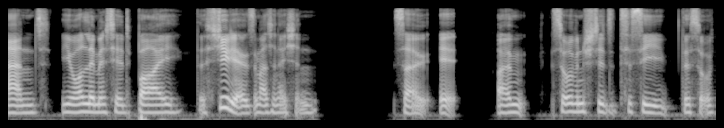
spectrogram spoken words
and you're limited by the studio's imagination. So it, I'm sort of interested to see the sort of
